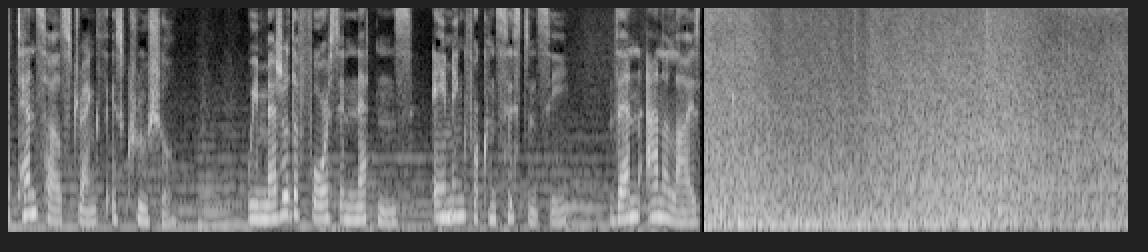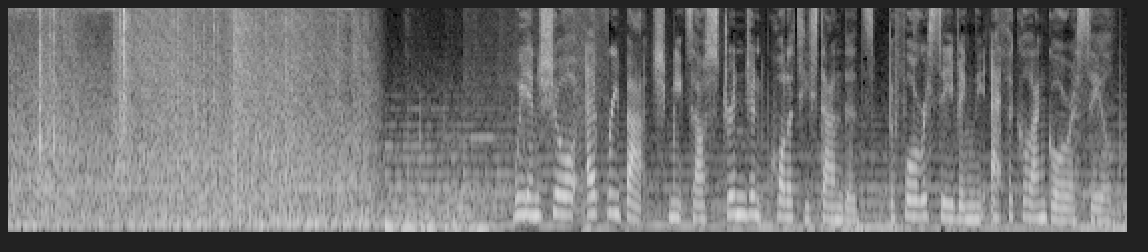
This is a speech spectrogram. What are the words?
The tensile strength is crucial. We measure the force in newtons, aiming for consistency, then analyze We ensure every batch meets our stringent quality standards before receiving the ethical Angora seal.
